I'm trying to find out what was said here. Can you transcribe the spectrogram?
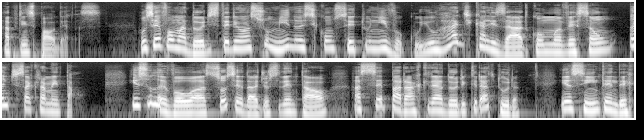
a principal delas. Os reformadores teriam assumido esse conceito unívoco e o radicalizado como uma versão antissacramental. Isso levou a sociedade ocidental a separar criador e criatura, e assim entender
